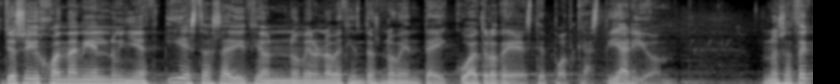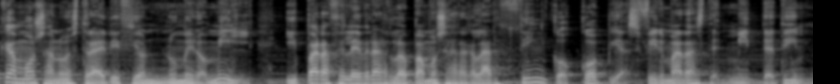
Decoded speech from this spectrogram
Yo soy Juan Daniel Núñez y esta es la edición número 994 de este podcast diario. Nos acercamos a nuestra edición número 1000 y para celebrarlo vamos a regalar 5 copias firmadas de Meet the Team.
